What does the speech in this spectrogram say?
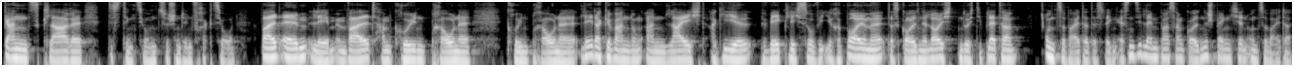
ganz klare Distinktion zwischen den Fraktionen. Waldelben leben im Wald, haben grün-braune, grün-braune Ledergewandung an, leicht, agil, beweglich, so wie ihre Bäume, das goldene Leuchten durch die Blätter und so weiter. Deswegen essen sie Lempas, haben goldene Spänkchen und so weiter.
